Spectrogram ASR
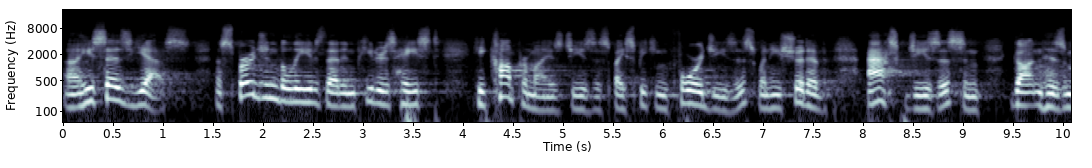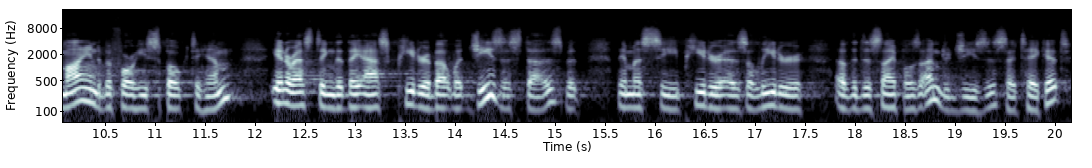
Uh, he says yes. Now, Spurgeon believes that in Peter's haste, he compromised Jesus by speaking for Jesus when he should have asked Jesus and gotten his mind before he spoke to him. Interesting that they ask Peter about what Jesus does, but they must see Peter as a leader of the disciples under Jesus, I take it.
